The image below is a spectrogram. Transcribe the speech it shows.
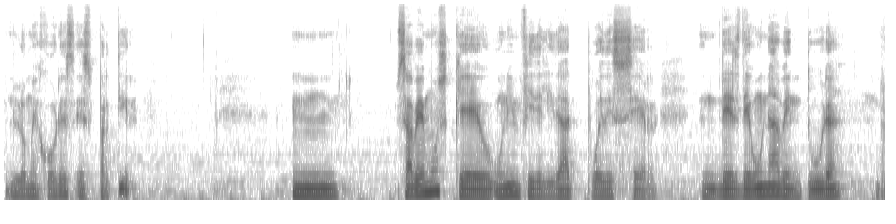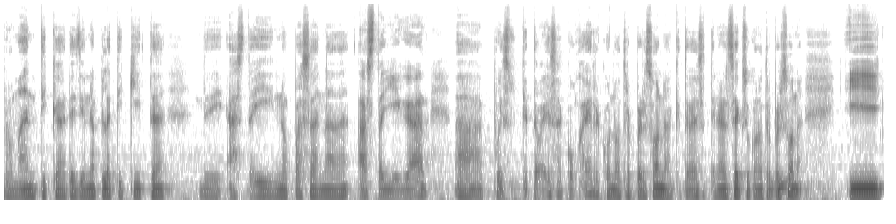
lo mejor es, es partir. Mm, sabemos que una infidelidad puede ser desde una aventura romántica, desde una platiquita de hasta ahí no pasa nada, hasta llegar a pues que te vayas a coger con otra persona, que te vayas a tener sexo con otra persona. Y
